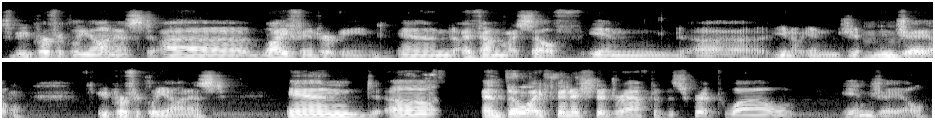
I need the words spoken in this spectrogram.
to be perfectly honest, uh, life intervened, and I found myself in uh, you know in, j- in jail. To be perfectly honest, and um, and though I finished a draft of the script while in jail,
